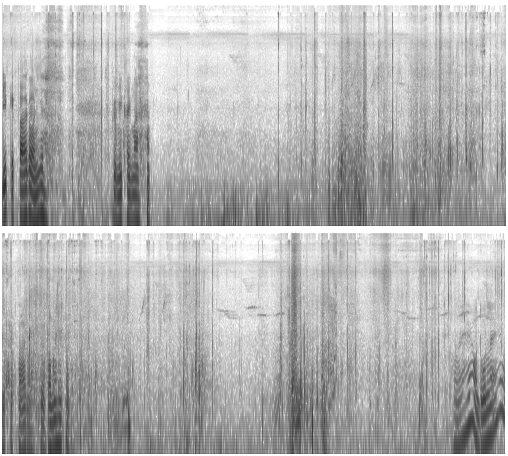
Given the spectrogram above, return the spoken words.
ดิฟเก็บปลาก่อนเนี่ยเผื่อมีใครมาดิฟเก็บปลาก่อนเผื่อเขาไม่ให้ตก เอา แล้วโดนแล้ว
